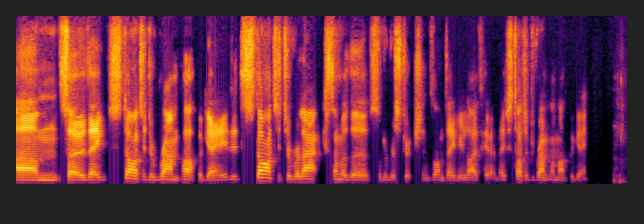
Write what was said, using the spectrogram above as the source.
Um, so they've started to ramp up again. It started to relax some of the sort of restrictions on daily life here, and they've started to ramp them up again.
